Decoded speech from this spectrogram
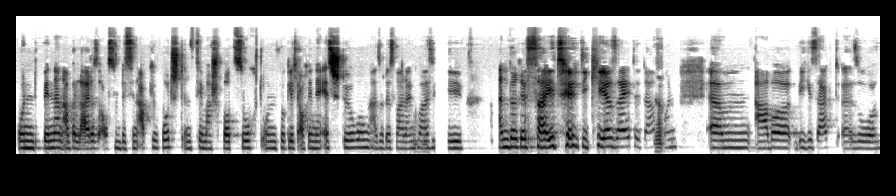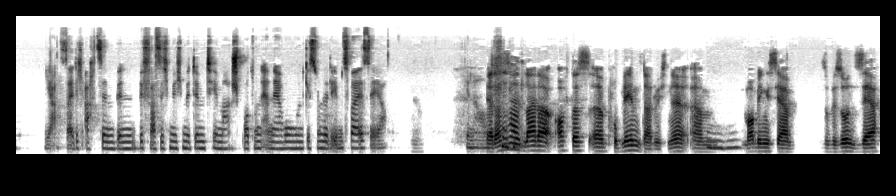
und bin dann aber leider auch so ein bisschen abgerutscht ins Thema Sportsucht und wirklich auch in eine Essstörung. Also das war dann mhm. quasi die andere Seite, die Kehrseite davon. Ja. Ähm, aber wie gesagt, also ja, seit ich 18 bin, befasse ich mich mit dem Thema Sport und Ernährung und gesunde Lebensweise, ja. ja. Genau. Ja, das ist halt leider oft das äh, Problem dadurch. Ne? Ähm, mhm. Mobbing ist ja sowieso ein sehr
